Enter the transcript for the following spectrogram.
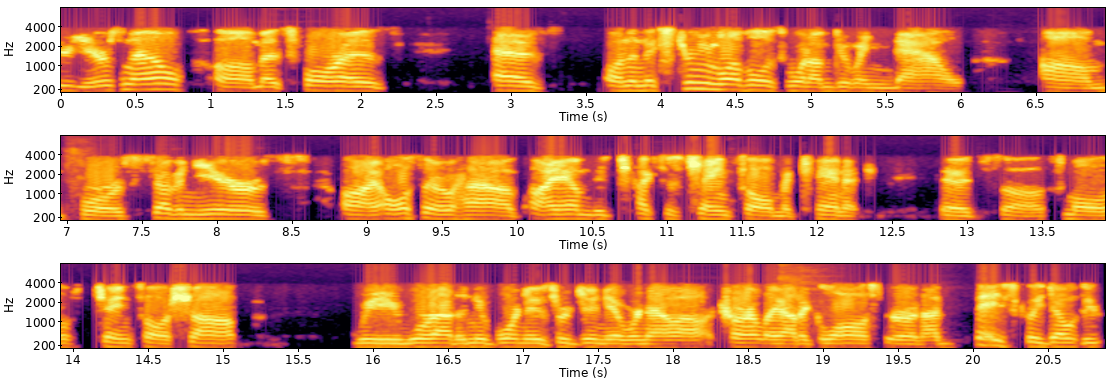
two years now. Um, as far as as on an extreme level is what I'm doing now. Um, for seven years, I also have I am the Texas Chainsaw Mechanic. It's a small chainsaw shop. We were out of Newport News, Virginia. We're now out, currently out of Gloucester, and I basically don't do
